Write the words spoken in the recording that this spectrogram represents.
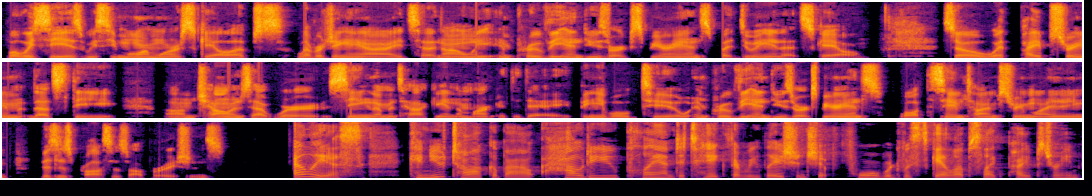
what we see is we see more and more scale ups leveraging AI to not only improve the end user experience, but doing it at scale. So with Pypestream, that's the um, challenge that we're seeing them attacking in the market today, being able to improve the end user experience while at the same time streamlining business process operations. Elias, can you talk about how do you plan to take the relationship forward with scale-ups like Pypestream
